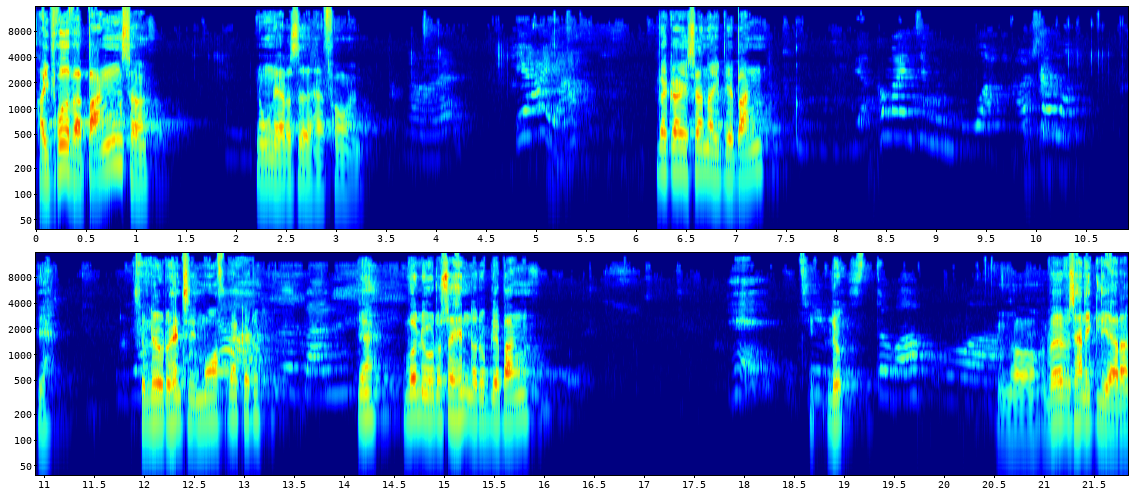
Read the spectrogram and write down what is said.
Har I prøvet at være bange så? Nogle af jer, der sidder her foran. Hvad gør I så, når I bliver bange? Ja. Så løber du hen til din mor. Hvad gør du? Ja. Hvor løber du så hen, når du bliver bange? Løb. Nå, hvad hvis han ikke lige er der?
